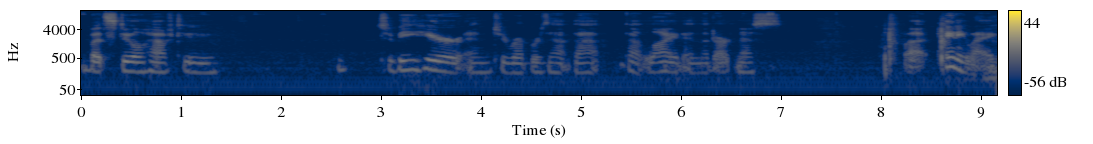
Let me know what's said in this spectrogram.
but still have to to be here and to represent that that light in the darkness but anyway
